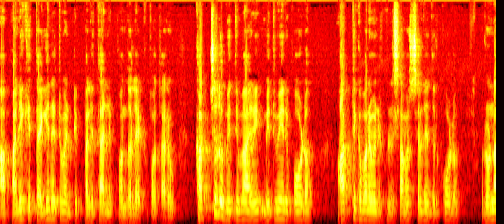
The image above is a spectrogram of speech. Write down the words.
ఆ పనికి తగినటువంటి ఫలితాన్ని పొందలేకపోతారు. ఖర్చులు మితిమారి మితిమీరిపోవడం ఆర్థికపరమైనటువంటి సమస్యలను ఎదుర్కోవడం రుణ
